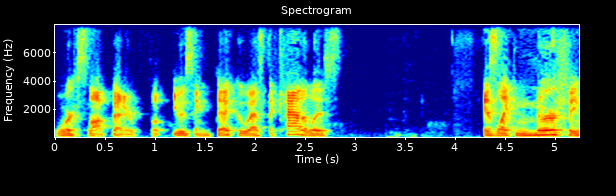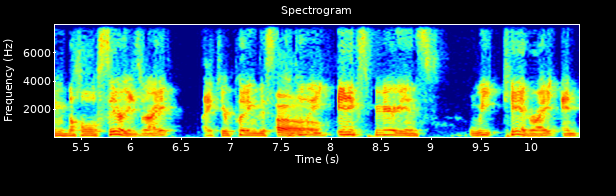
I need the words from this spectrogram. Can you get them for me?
works a lot better but using deku as the catalyst is like nerfing the whole series right like you're putting this Oh. completely inexperienced weak kid right and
